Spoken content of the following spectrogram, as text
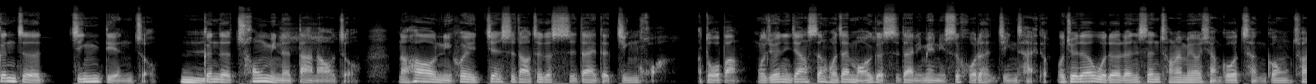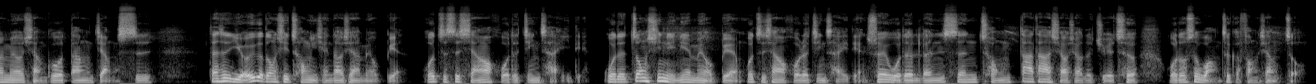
跟着经典走，嗯，跟着聪明的大脑走，然后你会见识到这个时代的精华多棒！我觉得你这样生活在某一个时代里面，你是活得很精彩的。我觉得我的人生从来没有想过成功，从来没有想过当讲师，但是有一个东西从以前到现在没有变，我只是想要活得精彩一点。我的中心理念没有变，我只想要活得精彩一点，所以我的人生从大大小小的决策，我都是往这个方向走。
